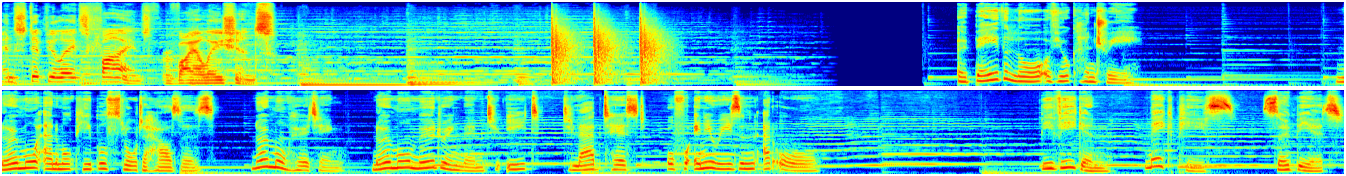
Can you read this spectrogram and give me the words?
and stipulates fines for violations. Obey the law of your country. No more animal people slaughterhouses. No more hurting. No more murdering them to eat, to lab test, or for any reason at all. Be vegan. Make peace. So be it.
